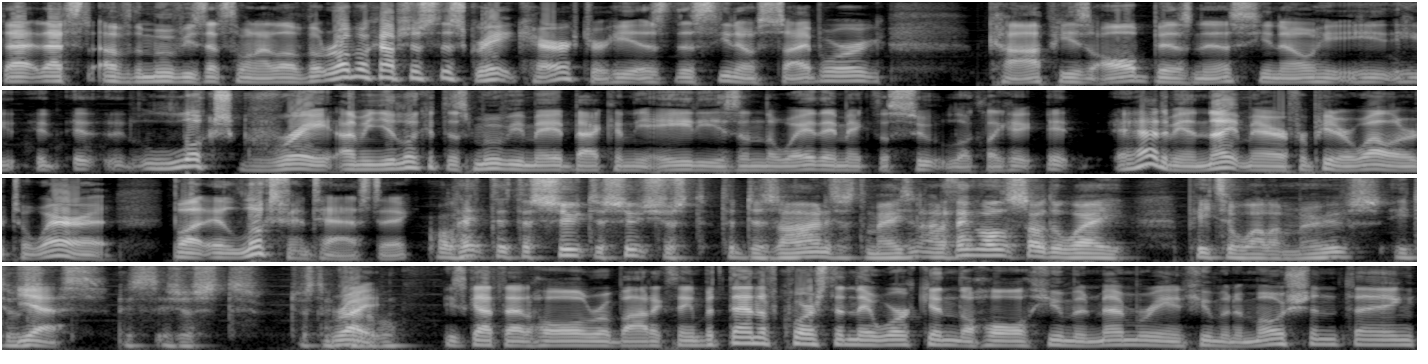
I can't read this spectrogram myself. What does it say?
that that's of the movies, that's the one I love. But Robocop's just this great character. He is this, you know, cyborg cop. He's all business. You know, he he, he it, it, looks great. I mean, you look at this movie made back in the '80s and the way they make the suit look like it. It, it had to be a nightmare for Peter Weller to wear it, but it looks fantastic. Well, the, the suit, the suit's just the design is just amazing, and I think also the way Peter Weller moves, he does. Yes, it's, it's just just incredible. Right. He's got that whole robotic thing. But then, of course, then they work in the whole human memory and human emotion thing,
